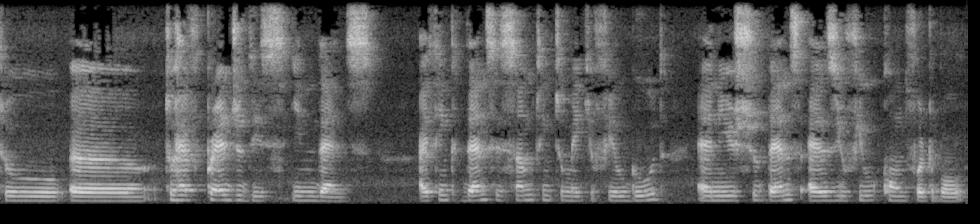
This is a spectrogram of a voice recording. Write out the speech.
to uh, to have prejudice in dance. I think dance is something to make you feel good, and you should dance as you feel comfortable.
